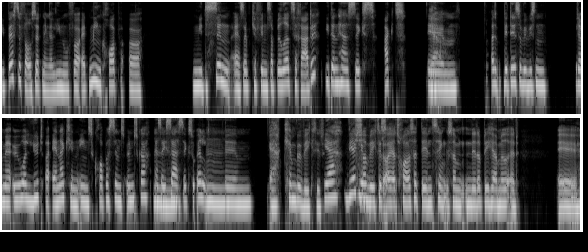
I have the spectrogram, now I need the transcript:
de bedste forudsætninger lige nu for, at min krop og mit sind altså, kan finde sig bedre til rette i den her sexakt. Ja. Øhm, og ved det, så vil vi sådan, det der med at øve at lytte og anerkende ens krop og sinds ønsker, mm. altså især seksuelt. Mm. Øhm, Ja, kæmpe vigtigt. ja, virkelig. Så vigtigt, og jeg tror også, at det er en ting, som netop det her med, at øh,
